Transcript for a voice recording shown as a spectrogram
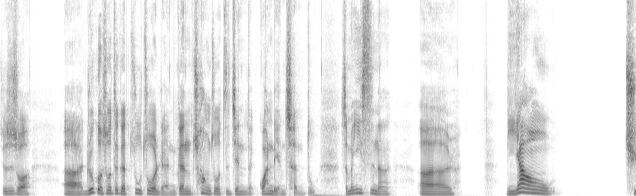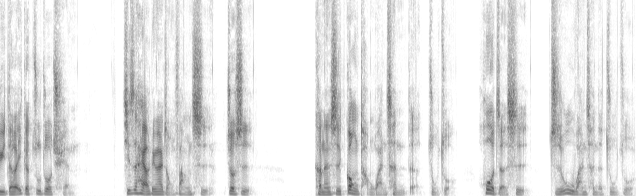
就是说。呃，如果说这个著作人跟创作之间的关联程度，什么意思呢？呃，你要取得一个著作权，其实还有另外一种方式，就是可能是共同完成的著作，或者是职务完成的著作。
